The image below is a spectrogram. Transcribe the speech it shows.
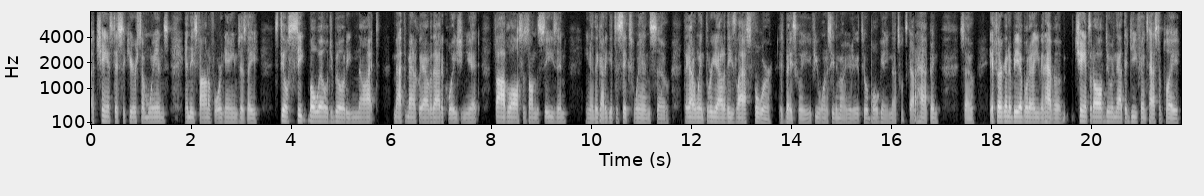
a chance to secure some wins in these final four games as they still seek bowl eligibility, not mathematically out of that equation yet. Five losses on the season. You know, they got to get to six wins. So they got to win three out of these last four, is basically if you want to see the Mountaineers get to a bowl game, that's what's got to happen. So if they're going to be able to even have a chance at all of doing that, the defense has to play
